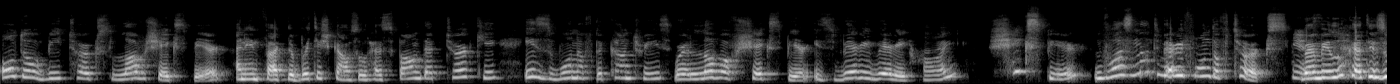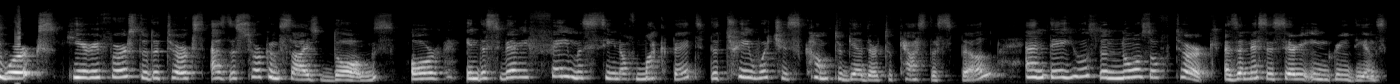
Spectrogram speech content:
Although we Turks love Shakespeare, and in fact, the British Council has found that Turkey is one of the countries where love of Shakespeare is very, very high, Shakespeare was not very fond of Turks. Yes. When we look at his works, he refers to the Turks as the circumcised dogs or in this very famous scene of Macbeth, the three witches come together to cast a spell and they use the nose of Turk as a necessary ingredient.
